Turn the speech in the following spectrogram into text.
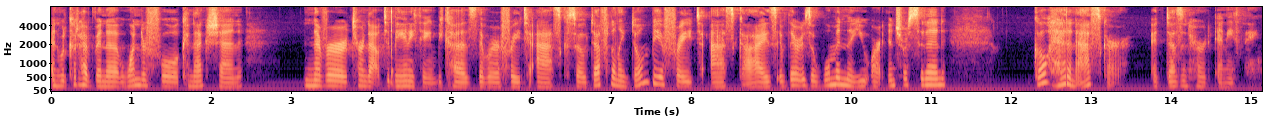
And what could have been a wonderful connection never turned out to be anything because they were afraid to ask. So definitely don't be afraid to ask guys. If there is a woman that you are interested in, go ahead and ask her. It doesn't hurt anything.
